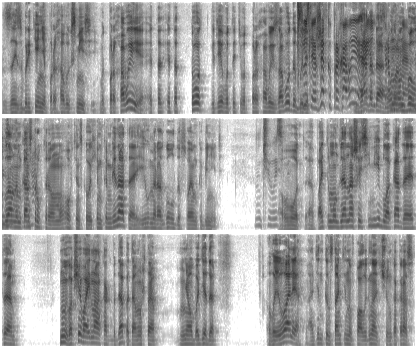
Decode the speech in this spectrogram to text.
за изобретение пороховых смесей. Вот пороховые это, – это тот, где вот эти вот пороховые заводы В были. смысле, Ржевка, Пороховые, Да, район да, да. Он, он был главным конструктором Охтинского химкомбината и умер от голода в своем кабинете. Ничего себе. Вот. А Поэтому для нашей семьи блокада это, ну и вообще война, как бы, да, потому что у меня оба деда воевали. Один Константинов Павел Игнатьевич, он как раз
